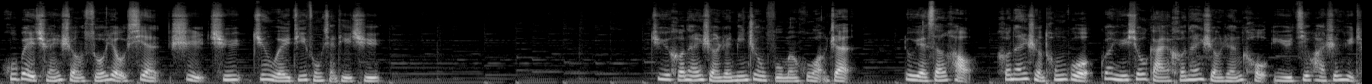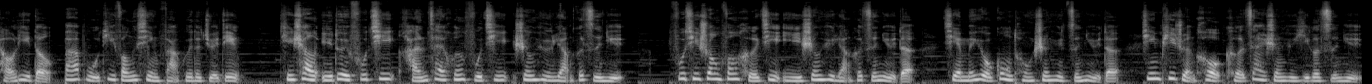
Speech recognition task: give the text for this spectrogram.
湖北全省所有县市区均为低风险地区。据河南省人民政府门户网站，六月三号，河南省通过关于修改《河南省人口与计划生育条例》等八部地方性法规的决定，提倡一对夫妻含再婚夫妻生育两个子女，夫妻双方合计已生育两个子女的，且没有共同生育子女的，经批准后可再生育一个子女。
